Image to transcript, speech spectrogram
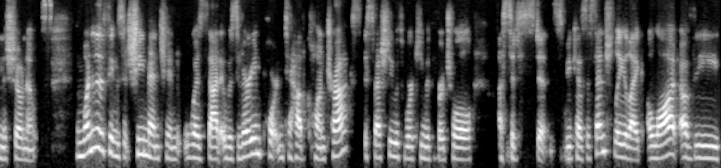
in the show notes. And one of the things that she mentioned was that it was very important to have contracts, especially with working with virtual assistants, because essentially, like a lot of the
